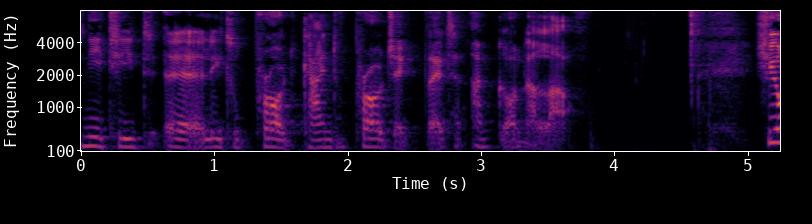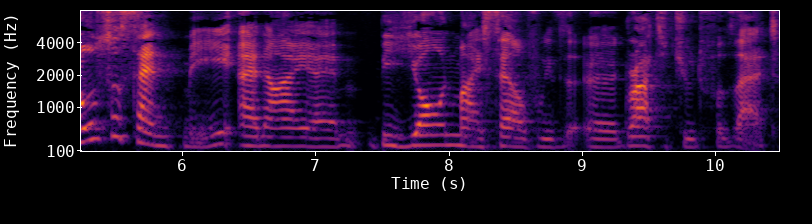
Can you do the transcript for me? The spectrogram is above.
knitted uh, little pro kind of project that I'm gonna love. She also sent me, and I am beyond myself with uh, gratitude for that,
